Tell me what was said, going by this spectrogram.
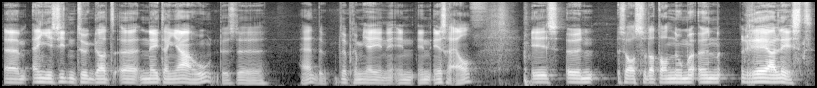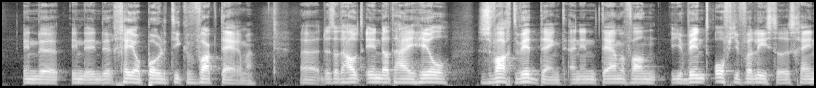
Ehm, en je ziet natuurlijk dat eh Netanyahu, dus de, hè, de, de premier in, in, in Israël, is een, zoals ze dat dan noemen, een realist in de, in de, in de geopolitieke vaktermen. Eh, dus dat houdt in dat hij heel zwart-wit denkt en in termen van je wint of je verliest. Er is geen,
